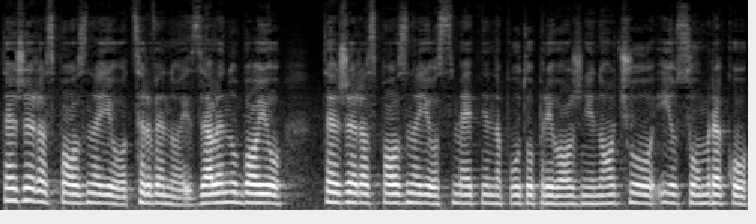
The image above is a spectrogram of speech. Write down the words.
teže raspoznaju crvenu i zelenu boju, teže raspoznaju smetnje na putu pri vožnji noću i u sumraku,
